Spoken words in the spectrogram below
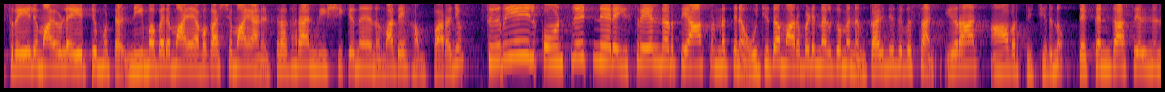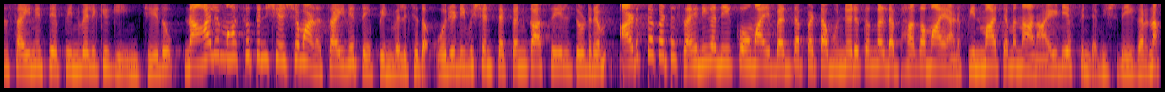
ഇസ്രയേലുമായുള്ള ഏറ്റുമുട്ടൽ നിയമപരമായ അവകാശമായാണ് ടെഹ്റാൻ വീക്ഷിക്കുന്നതെന്നും അദ്ദേഹം പറഞ്ഞു. സിറിയയിൽ കോൺസുലേറ്റ് നേരെ ഇസ്രയേൽ നടത്തിയ ആക്രമണത്തിന് ഉചിത മറുപടി നൽകുമെന്നും കഴിഞ്ഞ ദിവസം ഇറാൻ ആവർത്തിച്ചിരുന്നു. തെക്കൻ ഗാസയിൽ നിന്ന് സൈന്യത്തെ പിൻവലിക്കുകയും ചെയ്തു. നാല് മാസത്തിനു ശേഷമാണ് സൈന്യത്തെ പിൻവലിച്ചത്. ഒരു ഡിവിഷൻ തെക്കൻ ഗാസയിൽ തുടരും. അടുത്ത ഘട്ട സൈനിക നീക്കവുമായി ബന്ധപ്പെട്ട മുന്നൊരുക്കങ്ങളുടെ ഭാഗമായാണ് പിന്മാറ്റമെന്നാണ് ഐ ഡി എഫിന്റെ വിശദീകരണം.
